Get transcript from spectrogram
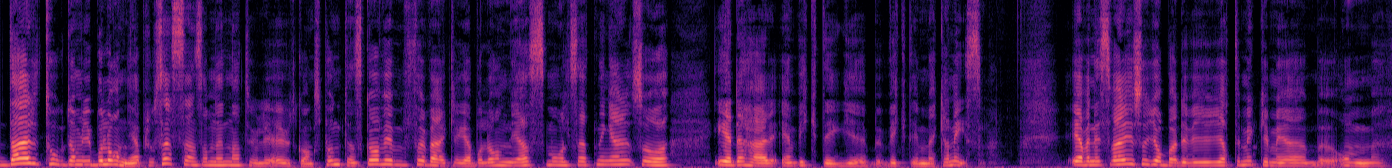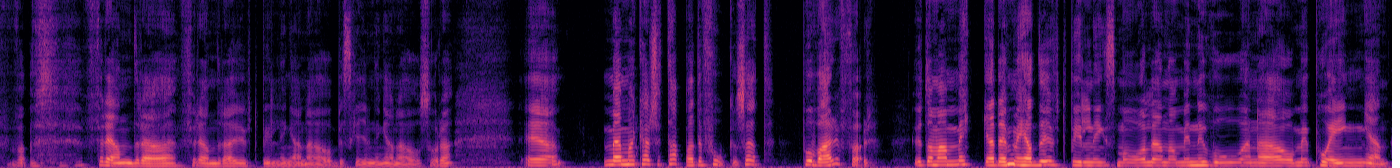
där tog de ju Bologna-processen som den naturliga utgångspunkten. Ska vi förverkliga Bolognas målsättningar så är det här en viktig, viktig mekanism. Även i Sverige så jobbade vi ju jättemycket med om förändra, förändra utbildningarna och beskrivningarna och sådär. Eh, men man kanske tappade fokuset på varför. Utan man meckade med utbildningsmålen och med nivåerna och med poängen.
